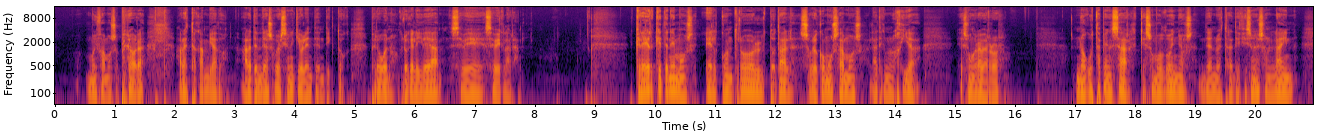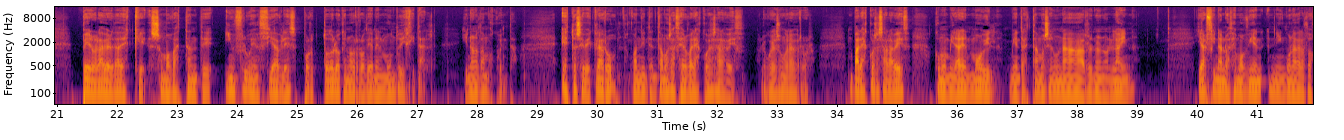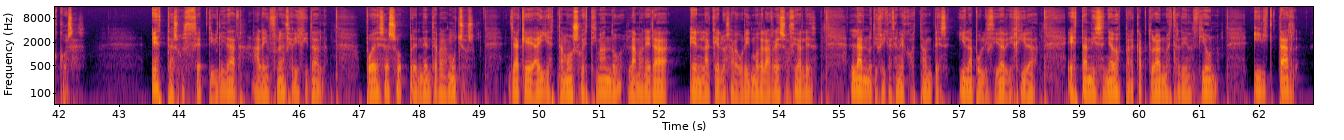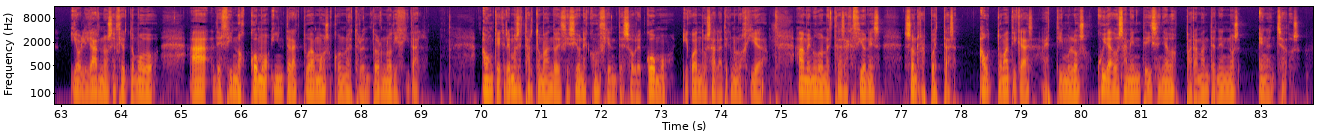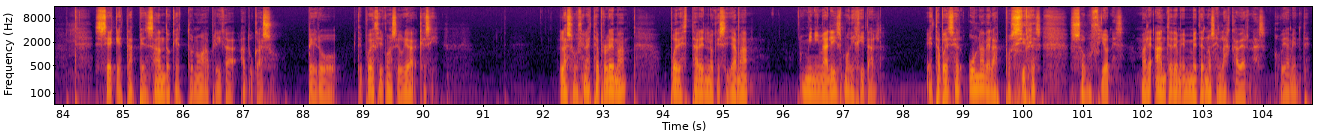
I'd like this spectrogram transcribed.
Muy famoso, pero ahora, ahora está cambiado. Ahora tendría su versión equivalente en TikTok. Pero bueno, creo que la idea se ve, se ve clara. Creer que tenemos el control total sobre cómo usamos la tecnología es un grave error. Nos gusta pensar que somos dueños de nuestras decisiones online, pero la verdad es que somos bastante influenciables por todo lo que nos rodea en el mundo digital y no nos damos cuenta. Esto se ve claro cuando intentamos hacer varias cosas a la vez lo cual es un grave error. Varias cosas a la vez, como mirar el móvil mientras estamos en una reunión online. Y al final no hacemos bien ninguna de las dos cosas. Esta susceptibilidad a la influencia digital puede ser sorprendente para muchos, ya que ahí estamos subestimando la manera en la que los algoritmos de las redes sociales, las notificaciones constantes y la publicidad dirigida están diseñados para capturar nuestra atención y dictar y obligarnos, en cierto modo, a decirnos cómo interactuamos con nuestro entorno digital. Aunque queremos estar tomando decisiones conscientes sobre cómo y cuándo usar la tecnología, a menudo nuestras acciones son respuestas automáticas a estímulos cuidadosamente diseñados para mantenernos enganchados. Sé que estás pensando que esto no aplica a tu caso, pero te puedo decir con seguridad que sí. La solución a este problema puede estar en lo que se llama minimalismo digital. Esta puede ser una de las posibles soluciones, ¿vale? Antes de meternos en las cavernas, obviamente.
